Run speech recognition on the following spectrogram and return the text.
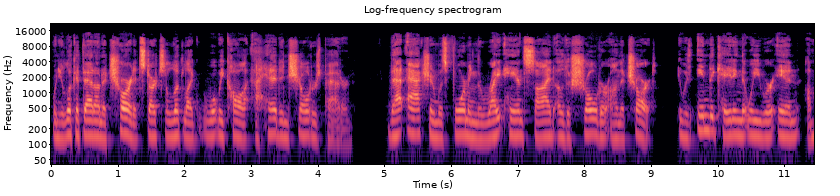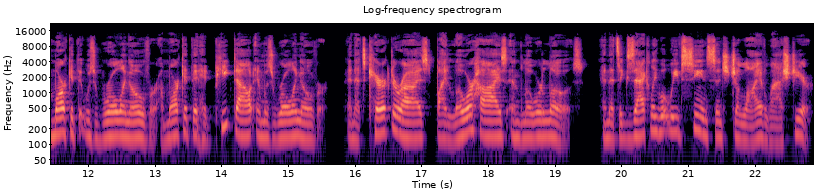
When you look at that on a chart, it starts to look like what we call a head and shoulders pattern. That action was forming the right hand side of the shoulder on the chart. It was indicating that we were in a market that was rolling over, a market that had peaked out and was rolling over. And that's characterized by lower highs and lower lows. And that's exactly what we've seen since July of last year.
